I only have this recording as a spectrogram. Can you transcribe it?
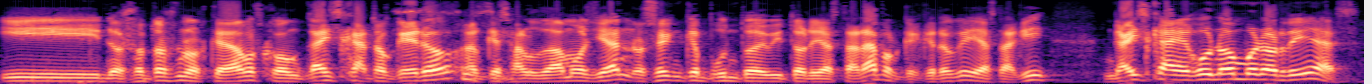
y nosotros nos quedamos con Gaisca Toquero, al que saludamos ya. No sé en qué punto de Vitoria estará, porque creo que ya está aquí. Gaisca Egunon, buenos días.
